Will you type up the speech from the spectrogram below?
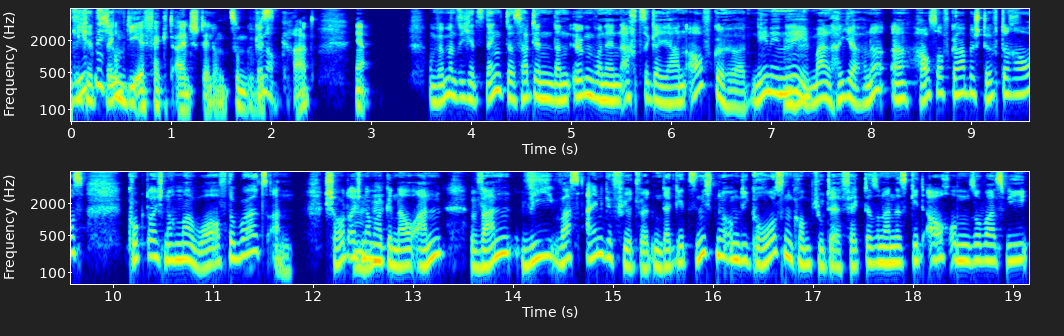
geht jetzt nicht denkt- um die Effekteinstellung zum gewissen Genau. Grad. Und wenn man sich jetzt denkt, das hat denn dann irgendwann in den 80er Jahren aufgehört. Nee, nee, nee, Mhm. mal hier, ne? Äh, Hausaufgabe, Stifte raus. Guckt euch nochmal War of the Worlds an. Schaut euch Mhm. noch nochmal genau an, wann, wie, was eingeführt wird. Und da geht's nicht nur um die großen Computereffekte, sondern es geht auch um sowas wie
